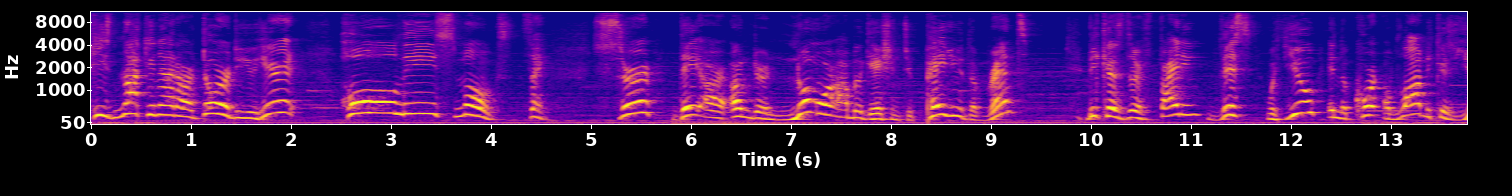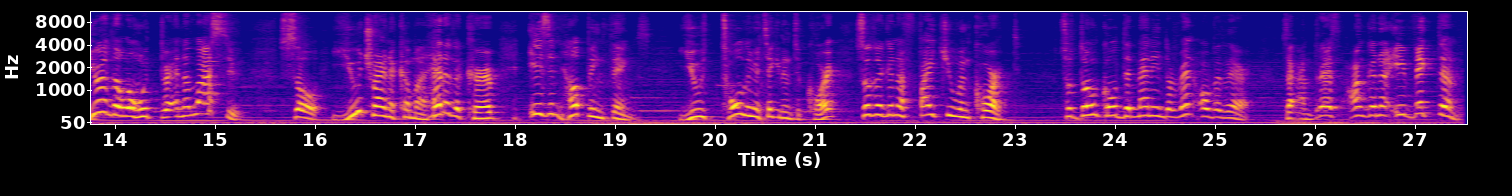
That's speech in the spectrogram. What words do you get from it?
He's knocking at our door. Do you hear it? Holy smokes. It's like, sir, they are under no more obligation to pay you the rent because they're fighting this with you in the court of law because you're the one who threatened a lawsuit. So you trying to come ahead of the curve isn't helping things. You told them you're taking them to court, so they're gonna fight you in court. So don't go demanding the rent over there. It's like, Andres, I'm gonna evict them.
